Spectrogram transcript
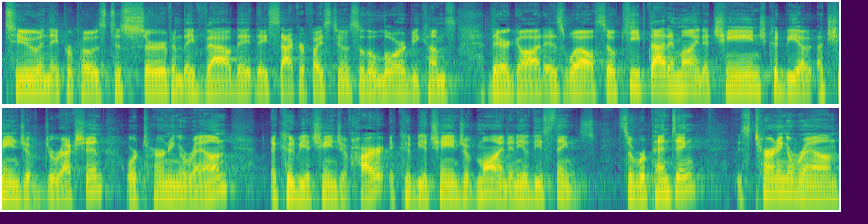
too, and they proposed to serve him. They vowed, they, they sacrificed to him, so the Lord becomes their God as well. So keep that in mind. A change could be a, a change of direction or turning around, it could be a change of heart, it could be a change of mind, any of these things. So repenting, is turning around,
